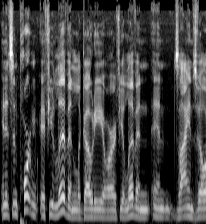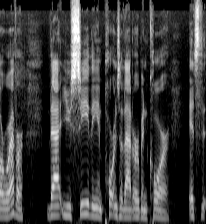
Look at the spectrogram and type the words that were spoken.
And it's important if you live in Lagodi or if you live in, in Zionsville or wherever, that you see the importance of that urban core. It's the,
